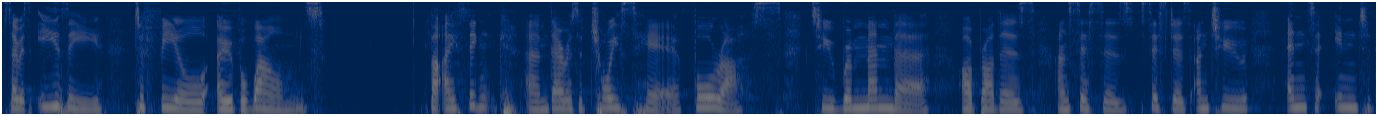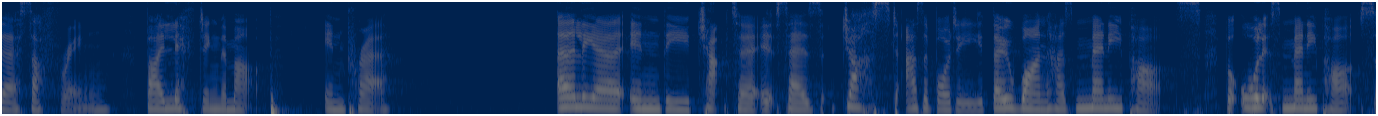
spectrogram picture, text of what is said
So it's easy to feel overwhelmed. But I think um, there is a choice here for us to remember our brothers and sisters, sisters and to enter into their suffering by lifting them up in prayer. Earlier in the chapter, it says, just as a body, though one has many parts, but all its many parts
